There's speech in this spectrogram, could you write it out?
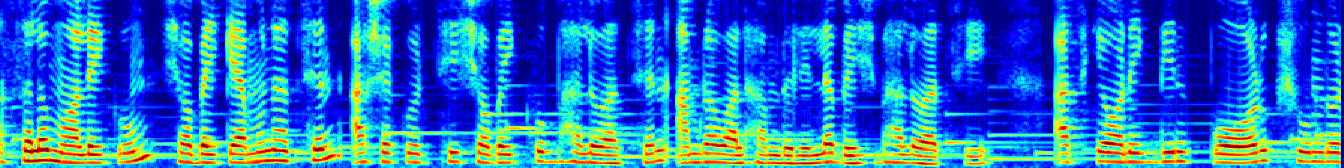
আসসালামু আলাইকুম। সবাই কেমন আছেন? আশা করছি সবাই খুব ভালো আছেন। আমরাও আলহামদুলিল্লাহ বেশ ভালো আছি। আজকে অনেক দিন পর সুন্দর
